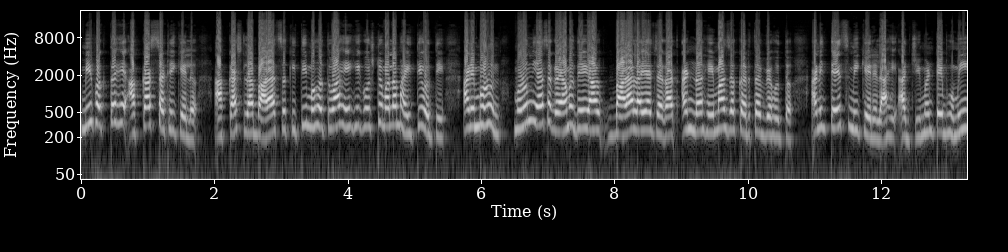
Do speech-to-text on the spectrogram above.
मी फक्त हे आकाशसाठी केलं. आकाशला बाळाचं किती महत्त्व आहे ही गोष्ट मला माहिती होती. आणि म्हणून म्हणून या सगळ्यामध्ये या बाळाला या जगात आणणं हे माझं कर्तव्य होतं. आणि तेच मी केलेलं आहे. आजी म्हणते भूमी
